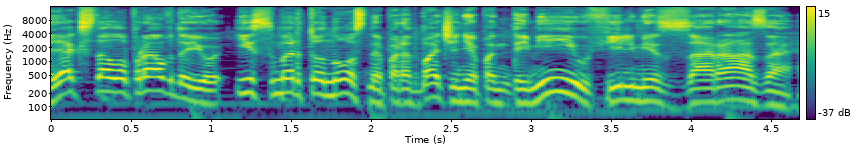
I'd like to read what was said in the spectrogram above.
Як стало правдою, і смертоносне передбачення пандемії у фільмі Зараза.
